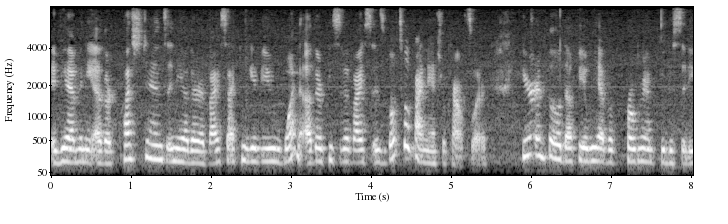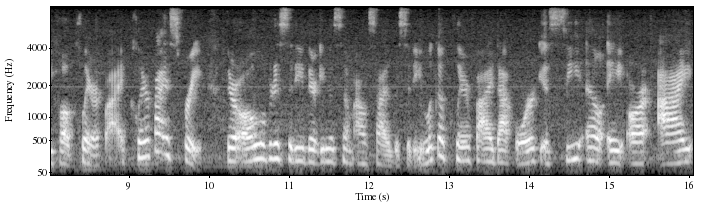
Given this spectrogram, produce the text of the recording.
If you have any other questions, any other advice I can give you, one other piece of advice is go to a financial counselor. Here in Philadelphia, we have a program through the city called Clarifi. Clarifi is free. They're all over the city. There are even some outside of the city. Look up clarifi.org. It's C L A R I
